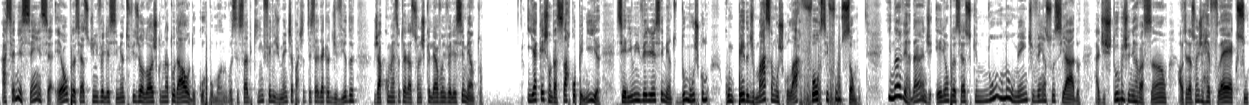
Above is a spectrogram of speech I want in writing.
A senescência é o processo de envelhecimento fisiológico natural do corpo humano. Você sabe que, infelizmente, a partir da terceira década de vida já começam alterações que levam ao envelhecimento. E a questão da sarcopenia seria o envelhecimento do músculo com perda de massa muscular, força e função. E, na verdade, ele é um processo que normalmente vem associado a distúrbios de inervação, alterações de reflexo,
